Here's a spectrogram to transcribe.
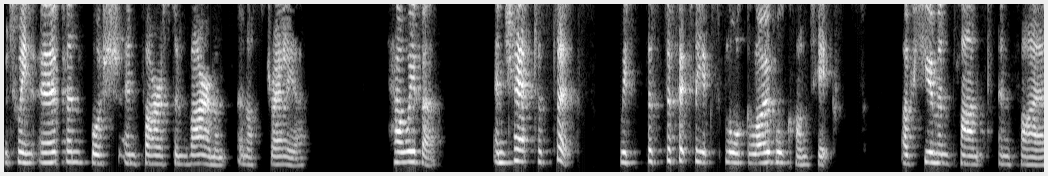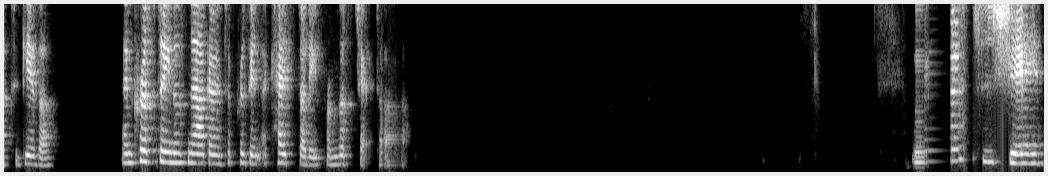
between urban, bush, and forest environments in Australia. However, in Chapter 6, we specifically explore global contexts of human, plants, and fire together. And Christine is now going to present a case study from this chapter. We're going to share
